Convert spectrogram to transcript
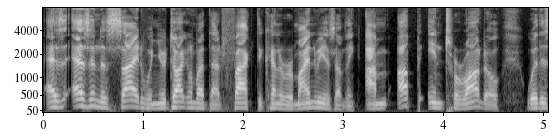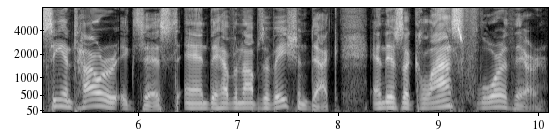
As as an aside, when you're talking about that fact, it kind of reminded me of something. I'm up in Toronto where the CN Tower exists, and they have an observation deck, and there's a glass floor there.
